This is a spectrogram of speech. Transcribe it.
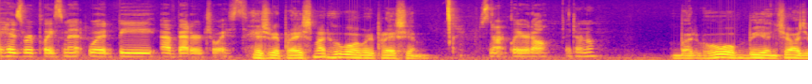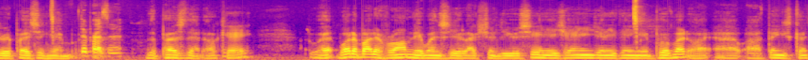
his replacement would be a better choice. His replacement? Who will replace him? It's not clear at all. I don't know. But who will be in charge of replacing him? The president. The president, okay. Mm-hmm. What about if Romney wins the election? Do you see any change, anything improvement, or uh, are things con-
